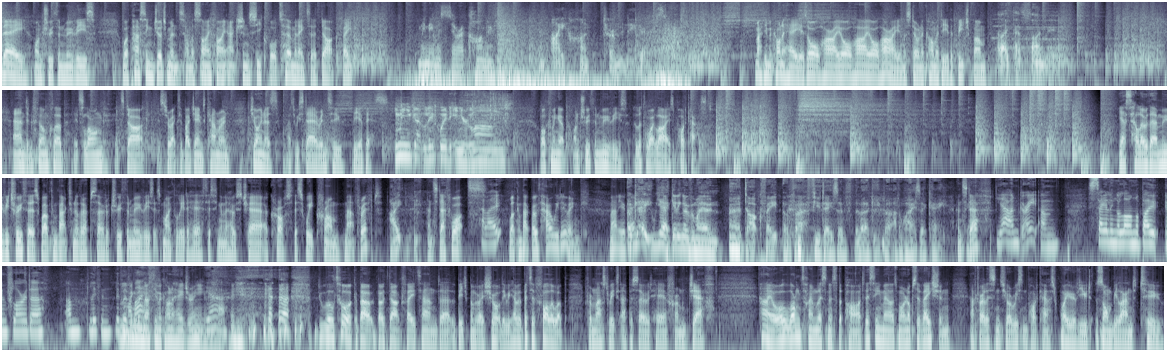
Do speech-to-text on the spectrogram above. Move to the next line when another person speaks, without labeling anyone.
Today on Truth and Movies, we're passing judgments on the sci fi action sequel Terminator Dark Fate.
My name is Sarah Connor, and I hunt Terminators.
Matthew McConaughey is all high, all high, all high in the stoner comedy The Beach Bum.
I like that have fun, man.
And in Film Club, it's long, it's dark, it's directed by James Cameron. Join us as we stare into the abyss.
You mean you got liquid in your lungs?
All coming up on Truth and Movies, a Little White Lies podcast. Yes, hello there, movie truthers. Welcome back to another episode of Truth and Movies. It's Michael Leader here, sitting in the host chair across this week from Matt Thrift.
Hi.
And Steph Watts.
Hello.
Welcome back, both. How are we doing? Matt, you okay?
Okay, yeah, getting over my own uh, dark fate of uh, a few days of the lurgy, but otherwise okay.
And Steph?
Yeah, I'm great. I'm sailing along a boat in Florida. I'm living living,
Living
my
the
life.
Matthew McConaughey dream.
Yeah.
we'll talk about both Dark Fate and uh, The Beach Bum very shortly. We have a bit of follow up from last week's episode here from Jeff. Hi, all. Long time listener to the pod. This email is more an observation after I listened to your recent podcast where you reviewed Zombieland 2.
